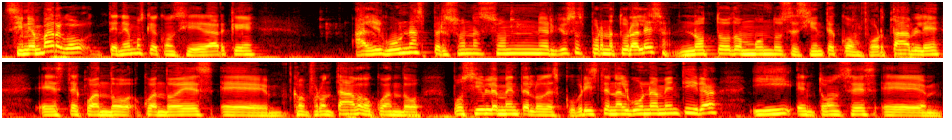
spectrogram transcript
Sin embargo, tenemos que considerar que algunas personas son nerviosas por naturaleza. No todo mundo se siente confortable este, cuando, cuando es eh, confrontado, cuando posiblemente lo descubriste en alguna mentira y entonces eh,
